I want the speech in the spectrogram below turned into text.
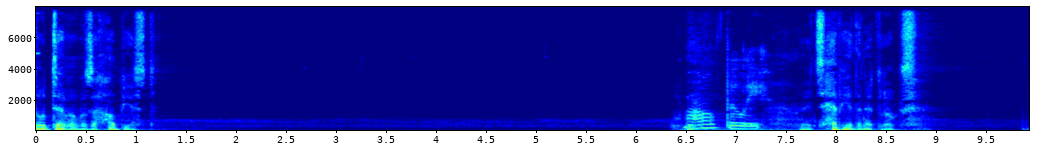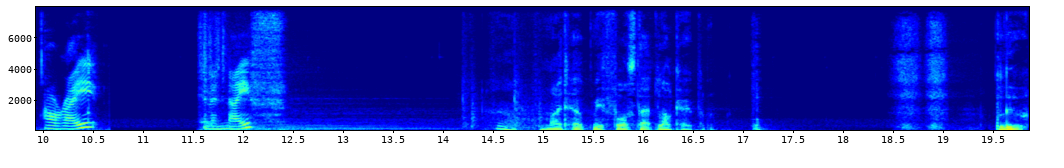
Lord Doerr was a hobbyist. Model buoy. It's heavier than it looks. Alright. And a knife. Oh, might help me force that lock open. Glue.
